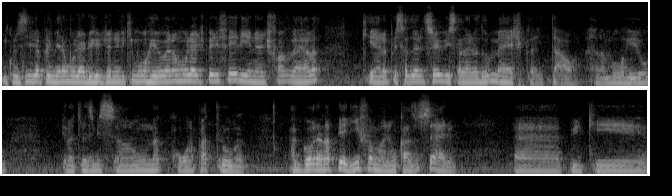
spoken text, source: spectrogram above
inclusive a primeira mulher do Rio de Janeiro que morreu era uma mulher de periferia, né, de favela, que era prestadora de serviço, ela era doméstica e tal. Ela morreu pela transmissão na, com a patroa. Agora, na perifa, mano, é um caso sério. É, porque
